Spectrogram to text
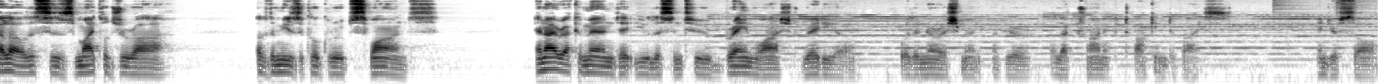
Hello, this is Michael Gira of the musical group Swans, and I recommend that you listen to Brainwashed Radio for the nourishment of your electronic talking device and your soul.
